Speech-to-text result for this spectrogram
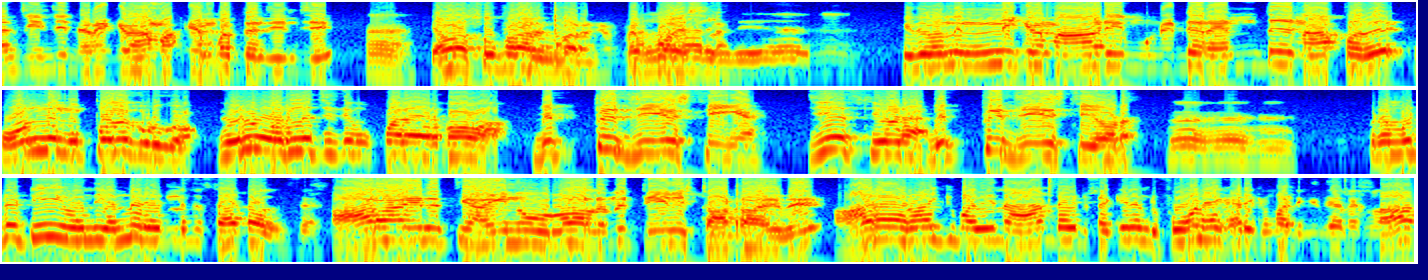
அஞ்சு இன்ச்சு நினைக்கிறேன். ஆமா எண்பத்தஞ்சு இன்ச்சு. எவ்வளவு சூப்பரா இருக்கு பாருங்க வெப். இது வந்து இன்னைக்கு நம்ம ஆடி முன்னிட்டு ரெண்டு நாற்பது ஒண்ணு முப்பது கொடுக்குறோம். வெறும் ஒரு லட்சத்தி முப்பதாயிரம் ரூபாவா? வித் ஜிஎஸ்டிங்க ஜிஎஸ்டியோட வித் ஜிஎஸ்டியோட இப்ப நம்மகிட்ட டிவி வந்து என்ன ரேட்ல இருந்து ஸ்டார்ட் ஆகுது சார்? ஆறாயிரத்தி ஐநூறு ரூபால இருந்து டிவி ஸ்டார்ட் ஆகுது. ஆறாயிரம் ரூபாய்க்கு பாத்தீங்கன்னா ஆண்ட்ராய்டு செகண்ட் ஹேண்ட் போனே கிடைக்க மாட்டேங்குது எனக்குலாம்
